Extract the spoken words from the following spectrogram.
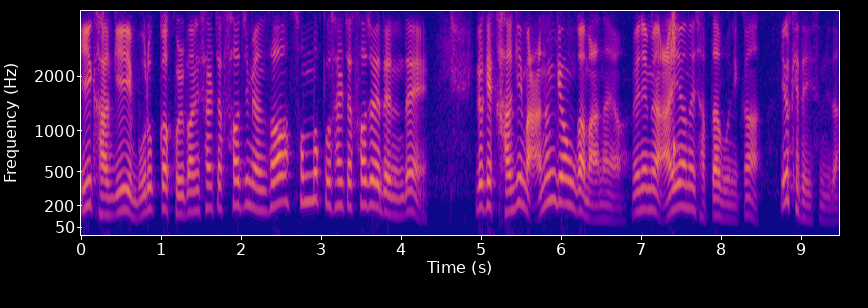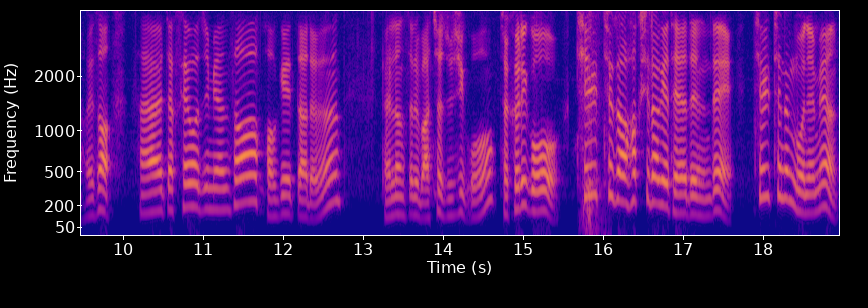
이 각이 무릎과 골반이 살짝 서지면서 손목도 살짝 서져야 되는데 이렇게 각이 많은 경우가 많아요. 왜냐면 아이언을 잡다 보니까 이렇게 돼 있습니다. 그래서 살짝 세워지면서 거기에 따른 밸런스를 맞춰 주시고. 자 그리고 tilt가 확실하게 돼야 되는데 tilt는 뭐냐면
